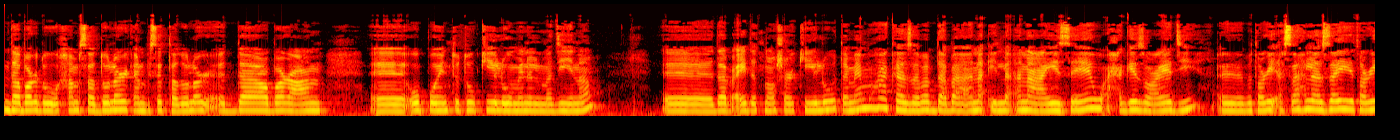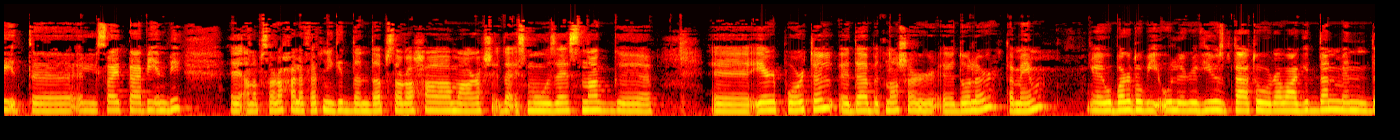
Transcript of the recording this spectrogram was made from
ده برضو خمسة دولار كان بستة دولار. ده عبارة عن أو point two كيلو من المدينة. ده بعيد اتناشر كيلو. تمام وهكذا. ببدأ بقى أنقي اللي أنا عايزاه وأحجزه عادي بطريقة سهلة زي طريقة ال site بتاع بي ان بي أنا بصراحة لفتني جدا ده. بصراحة معرفش ده اسمه the snug airportel ده باتناشر دولار. تمام. وبرضه بيقول ال reviews بتاعته روعة جدا من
